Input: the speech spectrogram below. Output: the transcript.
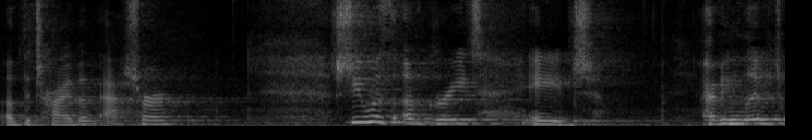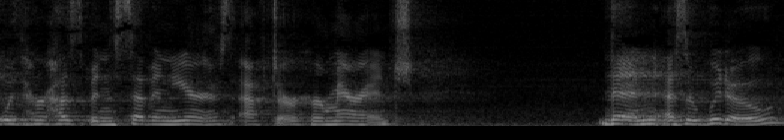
of the tribe of Asher. She was of great age, having lived with her husband seven years after her marriage. Then, as a widow,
